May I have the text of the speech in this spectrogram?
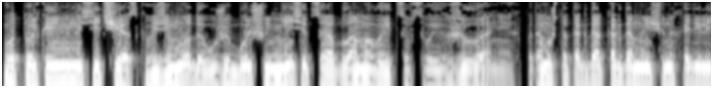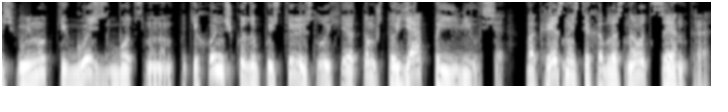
Вот только именно сейчас Квазимода уже больше месяца обламывается в своих желаниях, потому что тогда, когда мы еще находились в минутке, гость с боцманом потихонечку запустили слухи о том, что я появился в окрестностях областного центра.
